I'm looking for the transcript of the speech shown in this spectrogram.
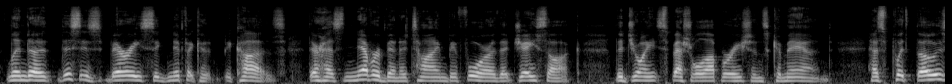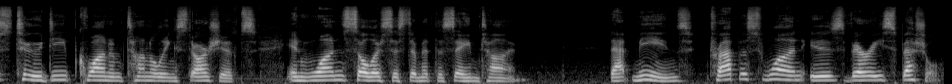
Linda, this is very significant because there has never been a time before that JSOC, the Joint Special Operations Command, has put those two deep quantum tunneling starships in one solar system at the same time. That means TRAPPIST 1 is very special.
